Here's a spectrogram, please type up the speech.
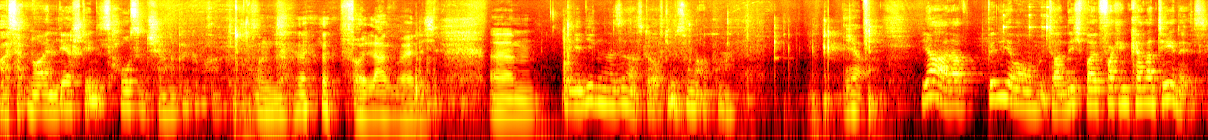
Oh, es hat nur ein leerstehendes Haus in Tschernobyl gebrannt. und voll langweilig. Ähm, Ja, die liegen in Sinnersdorf, die müssen wir mal abholen. ja. Ja, da bin ich aber momentan nicht, weil fucking Quarantäne ist.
